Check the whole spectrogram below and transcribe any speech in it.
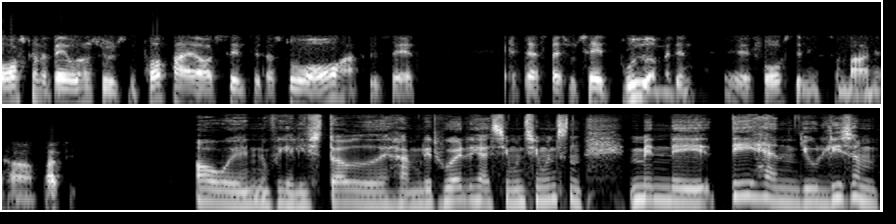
forskerne bag undersøgelsen påpeger også selv til der store overraskelse, at, at deres resultat bryder med den øh, forestilling, som mange har. Og øh, nu fik jeg lige stoppet øh, ham lidt hurtigt her, Simon Simonsen. Men øh, det han jo ligesom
